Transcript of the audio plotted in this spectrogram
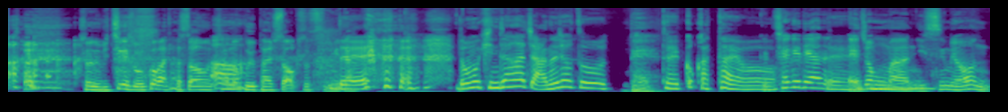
저는 위층에서 올 것 같아서 차마 아. 구입할 수 없었습니다. 네. 너무 긴장하지 않으셔도 네. 될것 같아요. 그 책에 대한 네. 애정만 음. 있으면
